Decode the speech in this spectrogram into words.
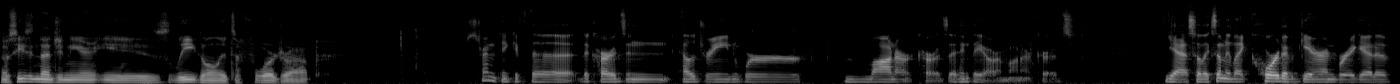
No, Seasoned Dungeoneer is legal. It's a four drop. Just trying to think if the the cards in Eldraine were Monarch cards. I think they are Monarch cards. Yeah, so like something like Court of Garenbrig out of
